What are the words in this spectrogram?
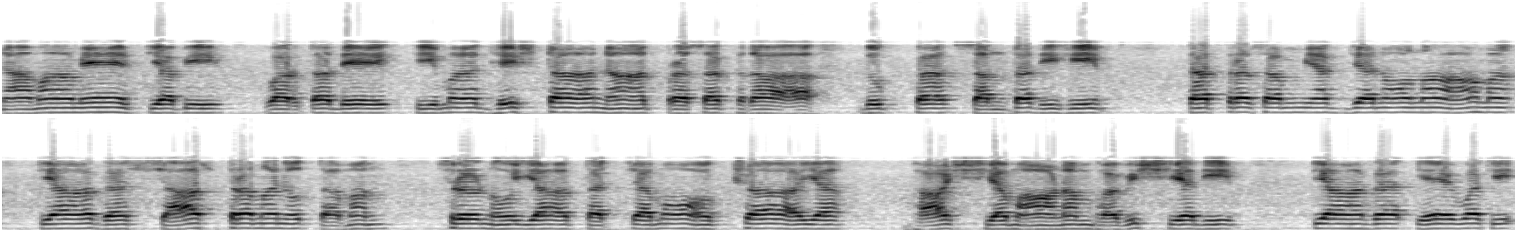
नममेत्यपि वर्तते किमधिष्ठानात् प्रसक्ता दुःखसन्ततिः। तत्र सम्यग्जनो नाम त्यागशास्त्रमनुत्तमं शृणुयात्तच्च मोक्षाय भाष्यमाणं भविष्यति। त्याग एव हि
